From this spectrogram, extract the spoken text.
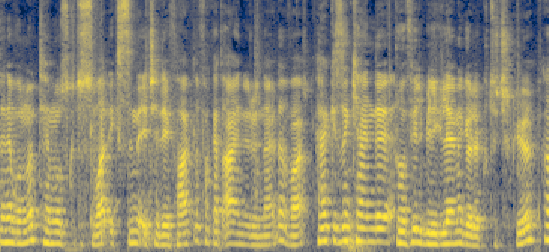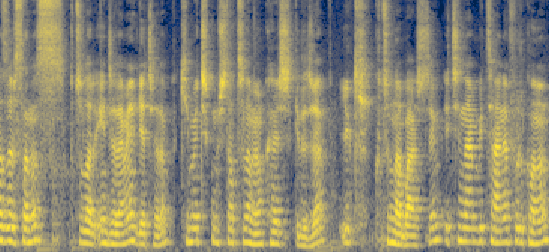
Dene bunu Temmuz kutusu var. İkisinin de içeriği farklı fakat aynı ürünlerde var. Herkesin kendi profil bilgilerine göre kutu çıkıyor. Hazırsanız kutuları incelemeye geçelim. Kime çıkmıştı hatırlamıyorum. Karışık gideceğim. İlk kutumla başlayayım. İçinden bir tane Furcon'un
